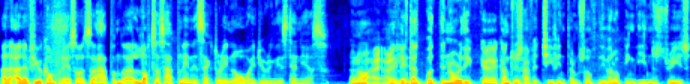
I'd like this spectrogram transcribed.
and, and a few companies. So it's happened. A lot has happened in the sector in Norway during these 10 years. No, no, I, I think that what the Nordic uh, countries have achieved in terms of developing the industry is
